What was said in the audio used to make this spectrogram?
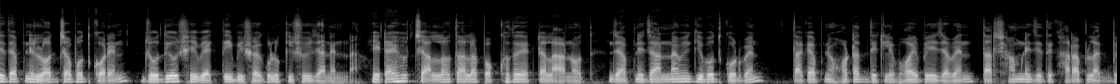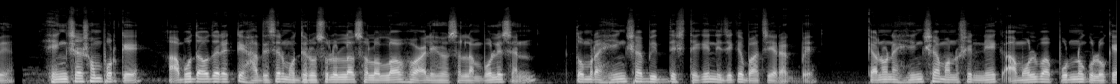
যদি আপনি লজ্জাবোধ করেন, যদিও সেই ব্যক্তি এই বিষয়গুলো কিছুই জানেন না। এটাই হচ্ছে আল্লাহ তাআলার পক্ষ থেকে একটা লানত, যে আপনি যার নামে গিবোধ করবেন তাকে আপনি হঠাৎ দেখলে ভয় পেয়ে যাবেন, তার সামনে যেতে খারাপ লাগবে। হিংসা সম্পর্কে আবু দাউদের একটি হাদিসের মধ্যে রসুল্লাহ সাল আলী আসাল্লাম বলেছেন, তোমরা হিংসা বিদ্বেষ থেকে নিজেকে বাঁচিয়ে রাখবে। কেননা হিংসা মানুষের নেক আমল বা পূর্ণগুলোকে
